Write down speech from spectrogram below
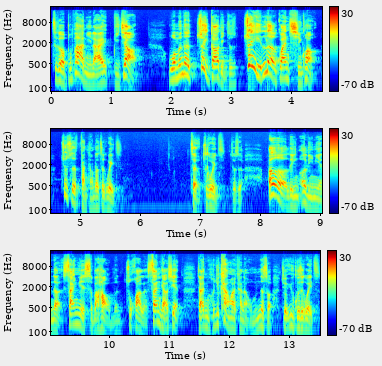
这个不怕你来比较，我们的最高点就是最乐观情况就是反弹到这个位置，在这个位置就是。二零二零年的三月十八号，我们做画了三条线。假如你回去看的话，看到我们那时候就预估这个位置，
